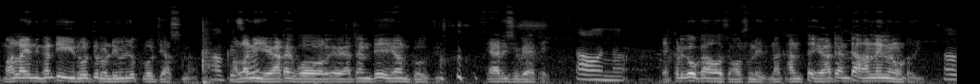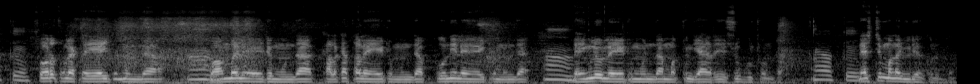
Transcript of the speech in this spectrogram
మళ్ళీ ఎందుకంటే ఈ రోజు రెండు వీడియో క్లోజ్ చేస్తున్నాను Okay, మళ్ళీ నీ వేటకు పోవాలి వేట అంటే ఏమనుకోవద్దు. శారీస్ వేట. అవును. ఎక్కడికో కావాల్సిన అవసరం లేదు. నాకు అంత వేట అంటే ఆన్లైన్లో ఉంటుంది సూరత్లో ఎక్కడ ఏ ఐటమ్ ఉందా బాంబేలో ఏ ఐటమ్ ఉందా కలకత్తాలో ఏ ఐటమ్ ఉందా పూణేలో ఏ ఐటమ్ ఉందా బెంగళూరులో ఏ ఐటమ్ ఉందా మొత్తం గ్యాదర్ చేసి కూర్చుంటా. ఓకే నెక్స్ట్ మళ్ళీ వీడియో కలుద్దాం.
